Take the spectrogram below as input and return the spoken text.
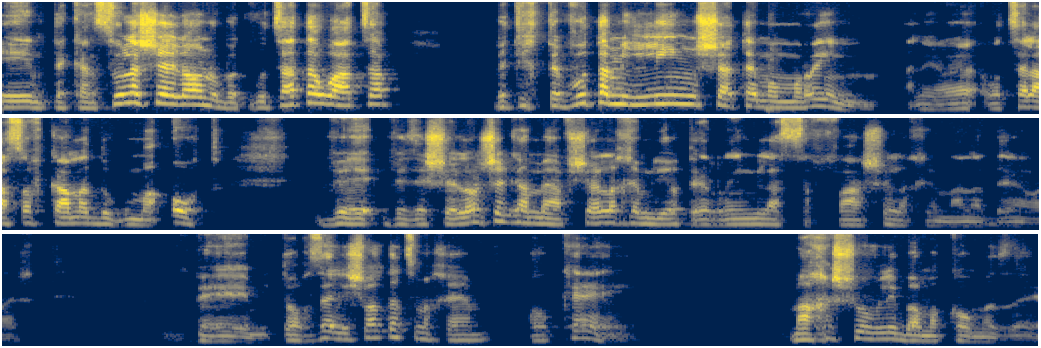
אם תכנסו לשאלון או בקבוצת הוואטסאפ ותכתבו את המילים שאתם אומרים. אני רוצה לאסוף כמה דוגמאות. ו- וזה שאלון שגם מאפשר לכם להיות ערים לשפה שלכם על הדרך. ומתוך זה לשאול את עצמכם, אוקיי, מה חשוב לי במקום הזה?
